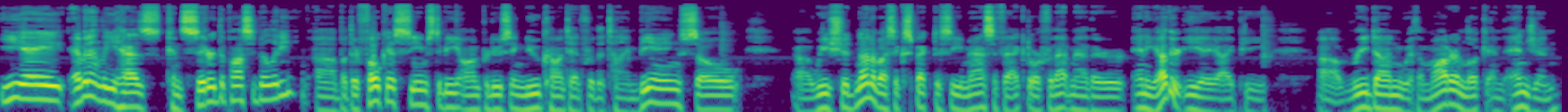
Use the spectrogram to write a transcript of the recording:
EA evidently has considered the possibility, uh, but their focus seems to be on producing new content for the time being, so uh, we should none of us expect to see Mass Effect, or for that matter, any other EA IP, uh, redone with a modern look and engine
